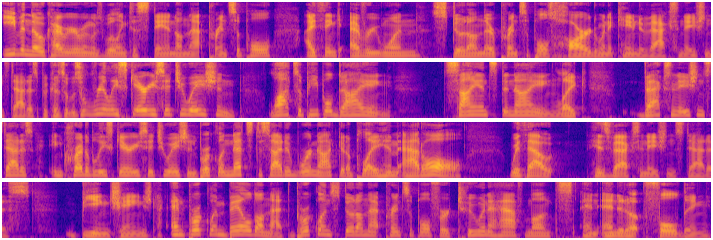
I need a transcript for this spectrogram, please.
even though Kyrie Irving was willing to stand on that principle, I think everyone stood on their principles hard when it came to vaccination status because it was a really scary situation. Lots of people dying science denying, like vaccination status, incredibly scary situation. Brooklyn Nets decided we're not going to play him at all without his vaccination status being changed. And Brooklyn bailed on that. Brooklyn stood on that principle for two and a half months and ended up folding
